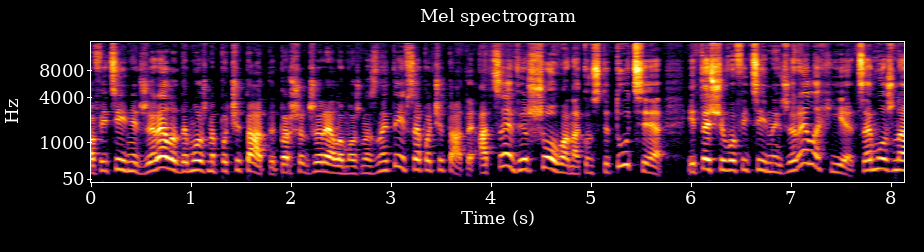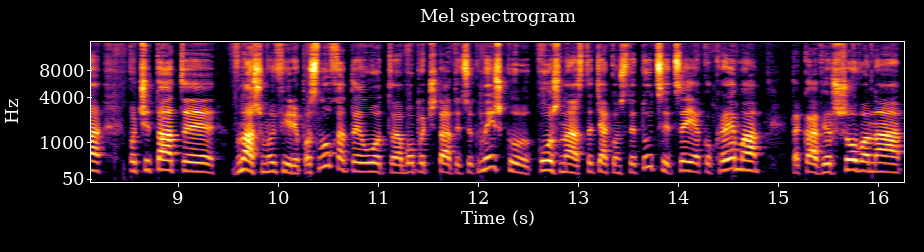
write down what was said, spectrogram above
офіційні джерела, де можна почитати. Перше джерело можна знайти і все почитати. А це віршована конституція, і те, що в офіційних джерелах є, це можна почитати в нашому ефірі, послухати, от або почитати цю книжку. Кожна стаття конституції це як окрема така віршована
